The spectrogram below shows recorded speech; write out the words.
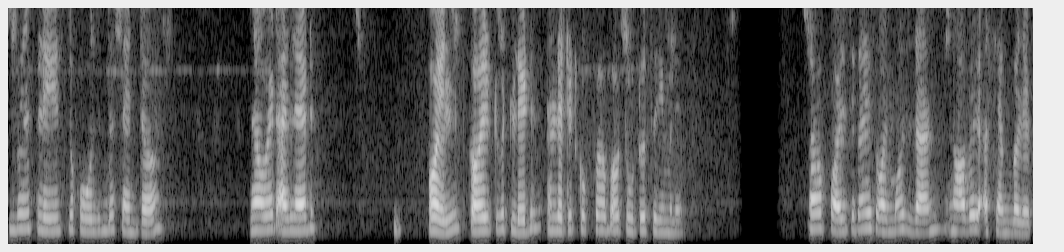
We'll place the coal in the center. Now it I'll add oil, cover it with lid and let it cook for about 2 to 3 minutes. Our foil chicken is almost done. Now we'll assemble it.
